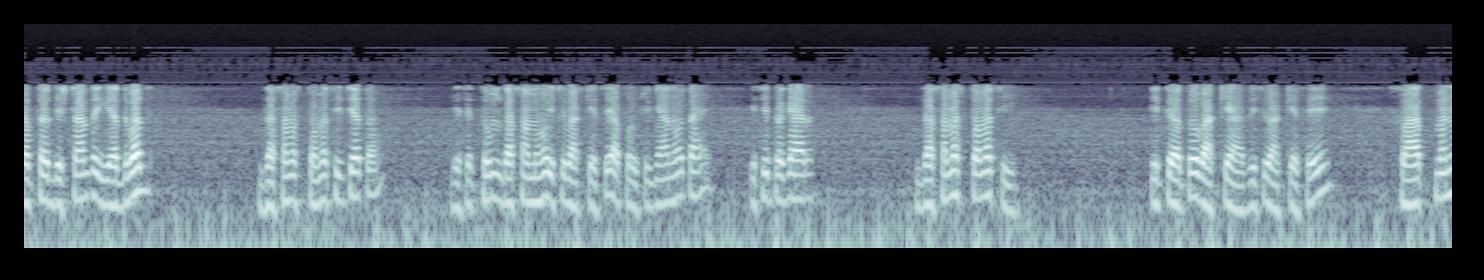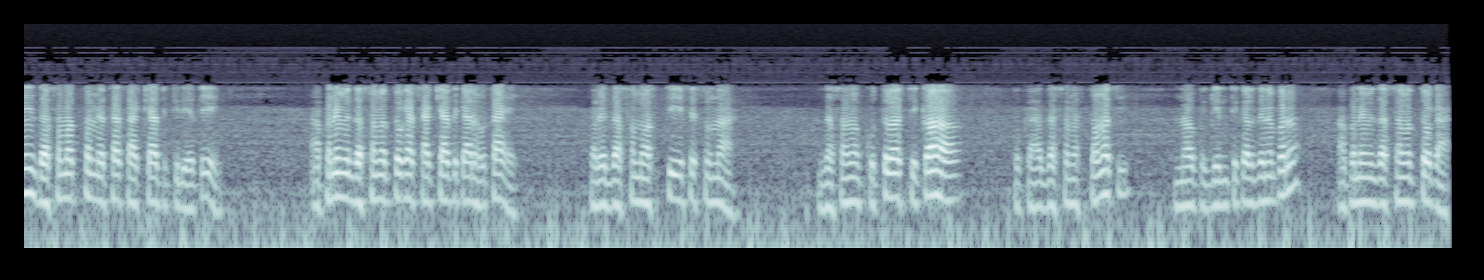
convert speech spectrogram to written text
तब तक दृष्टांत यदवद दशम स्तमसी जैसे तुम दशम हो इसी वाक्य से अपरोक्ष ज्ञान होता है। इसी प्रकार दशम स्तमसी इतो वाक्य इसी वाक्य से स्वात्मनि दशमत्व यथा साक्षात क्रिय अपने में दशमत्व का साक्षात्कार होता है। पहले दशम अस्थि इसे सुना। दशम कुत्र अस्थि कह तो कहा दशम स्तमसी नौ की गिनती कर देने पर अपने में दशमत्व का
